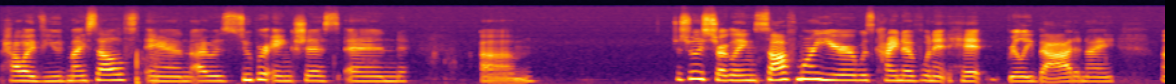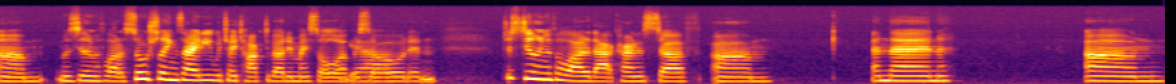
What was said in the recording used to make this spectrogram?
how I viewed myself, and I was super anxious and um, just really struggling. Sophomore year was kind of when it hit really bad, and I um, was dealing with a lot of social anxiety, which I talked about in my solo Yeah. episode, and just dealing with a lot of that kind of stuff. Um, and then um,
